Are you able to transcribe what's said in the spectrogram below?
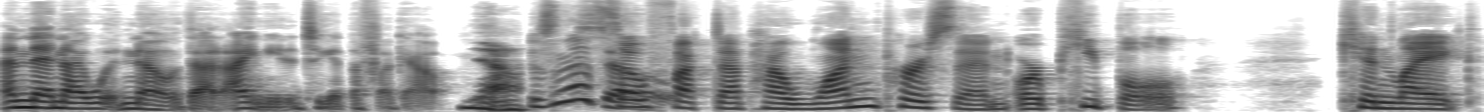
And then I would know that I needed to get the fuck out. Yeah. Isn't that so, So- fucked up how one person or people can like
